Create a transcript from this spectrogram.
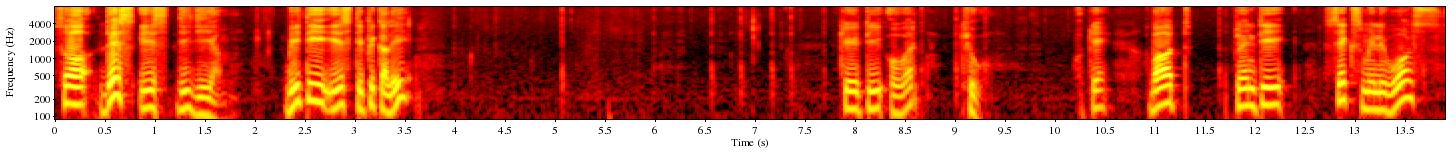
So, this is the GM VT is typically kT over Q. Okay, about 26 millivolts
